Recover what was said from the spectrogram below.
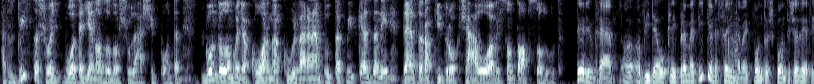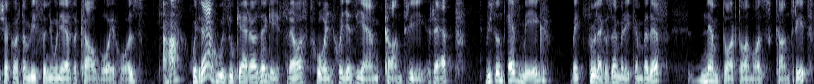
hát az biztos, hogy volt egy ilyen azonosulási pont. Tehát gondolom, hogy a kornak kurvára nem tudtak mit kezdeni, kezdeni, de ezzel a kidrog csávóval viszont abszolút. Térjünk rá a, a videoklipre, mert itt jön szerintem Aha. egy fontos pont, és ezért is akartam visszanyúlni ez a cowboyhoz, Aha. hogy ráhúzzuk erre az egészre azt, hogy, hogy ez ilyen country rap, viszont ez még, vagy főleg az American Badass, nem tartalmaz countryt.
